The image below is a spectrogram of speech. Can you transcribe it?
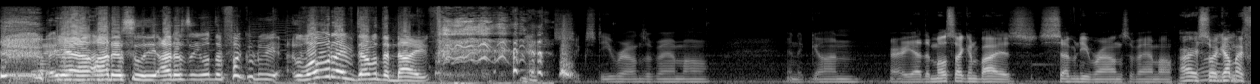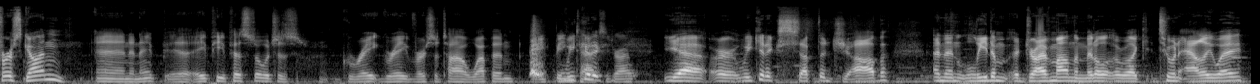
police were- Yeah, honestly, honestly, what the fuck would we? What would I have done with the knife? Sixty rounds of ammo, and a gun. All right, yeah, the most I can buy is seventy rounds of ammo. All right, so I got my first gun and an AP, uh, AP pistol, which is great, great versatile weapon. Being We could've- taxi driver. Yeah, or we could accept a job and then lead him, uh, drive him out in the middle, or like to an alleyway.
